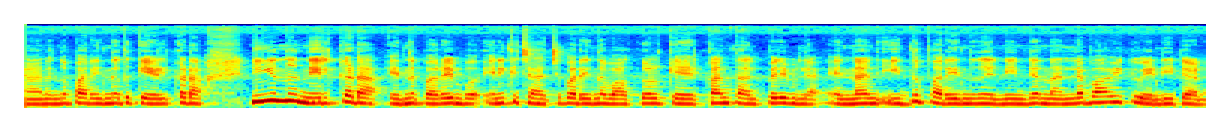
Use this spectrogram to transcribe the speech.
ഞാനൊന്ന് പറയുന്നത് കേൾക്കടാ. നീ ഒന്ന് നിൽക്കടാ എന്ന് പറയുമ്പോൾ എനിക്ക് ചാച്ചു പറയുന്ന വാക്കുകൾ കേൾക്കാൻ താല്പര്യമില്ല. എന്നാൽ ഇത് പറയുന്നത് നിന്റെ നല്ല ഭാവിക്ക് വേണ്ടിയിട്ടാണ്.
